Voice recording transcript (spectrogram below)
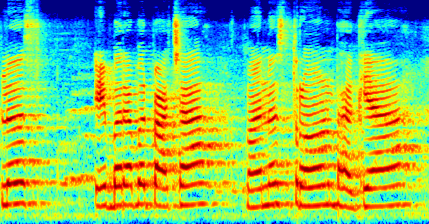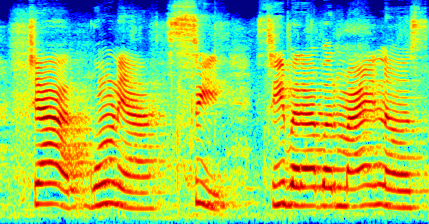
plus A બરાબર પાછા માઇનસ ત્રણ ભાગ્યા ચાર ગુણ્યા સી. સી બરાબર માઇનસ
